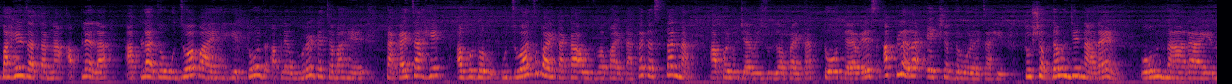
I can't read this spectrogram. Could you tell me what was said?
बाहेर जाताना आपल्याला आपला जो उजवा पाय आहे तो आपल्या उमरट्याच्या बाहेर टाकायचा आहे. अगोदर उजवाच पाय टाका उजवा पाय टाकत असताना आपण ज्यावेळेस उजवा पाय टाकतो त्यावेळेस आपल्याला एक शब्द बोलायचा आहे. तो शब्द म्हणजे नारायण. ओम नारायण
